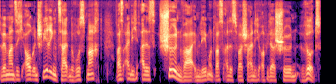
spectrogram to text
wenn man sich auch in schwierigen Zeiten bewusst macht, was eigentlich alles schön war im Leben und was alles wahrscheinlich auch wieder schön wird.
